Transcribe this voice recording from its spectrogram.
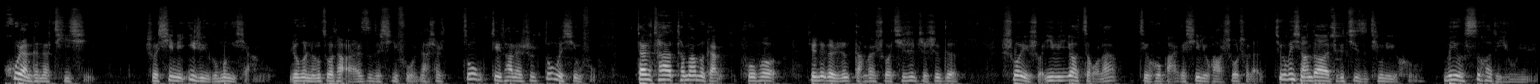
忽然跟他提起，说心里一直有个梦想，如果能做他儿子的媳妇，那是多对他来说多么幸福。但是他他妈妈赶婆婆就那个人赶快说，其实只是个说一说，因为要走了，最后把一个心里话说出来了。结果没想到这个继子听了以后，没有丝毫的犹豫，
